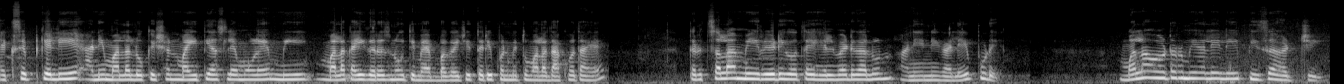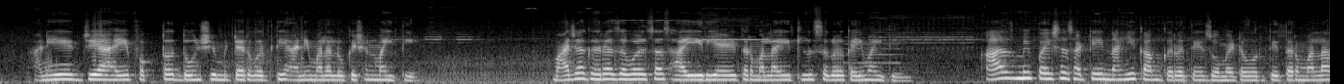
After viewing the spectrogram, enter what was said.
ॲक्सेप्ट केली आहे आणि मला लोकेशन माहिती असल्यामुळे मी मला काही गरज नव्हती मॅप बघायची तरी पण मी तुम्हाला दाखवत आहे. तर चला मी रेडी होते हेल्मेट घालून आणि निघाले पुढे. मला ऑर्डर मिळालेली पिझ्झा हटची आणि जे आहे फक्त दोनशे मीटरवरती आणि मला लोकेशन माहिती आहे. माझ्या घराजवळचाच हा एरिया आहे तर मला इथलं सगळं काही माहिती आहे. आज मी पैशासाठी नाही काम करत आहे झोमॅटोवरती तर मला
